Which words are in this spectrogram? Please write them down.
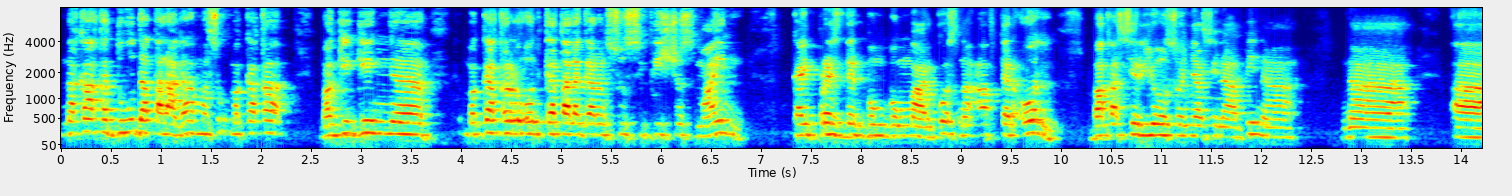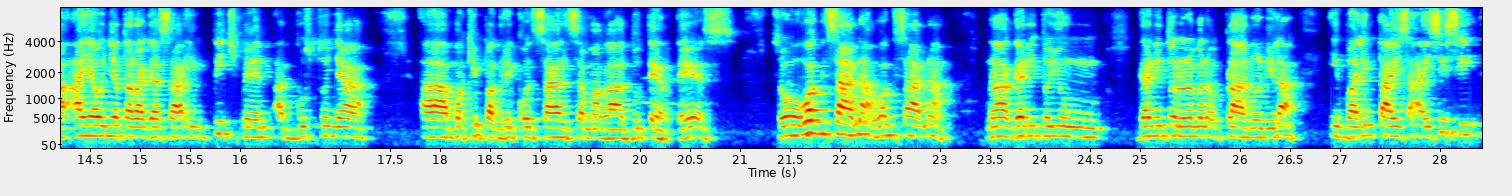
nakakaduda talaga, masuk magkaka magiging ah, magkakaroon ka talaga ng suspicious mind kay President Bongbong Marcos na after all, baka seryoso niya sinabi na na ah, ayaw niya talaga sa impeachment at gusto niya ah, makipag-reconcile sa mga Dutertes. So wag sana, wag sana na ganito yung ganito na naman ang plano nila. Ibalik tayo sa ICC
